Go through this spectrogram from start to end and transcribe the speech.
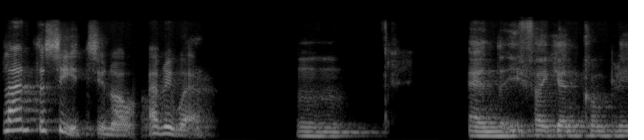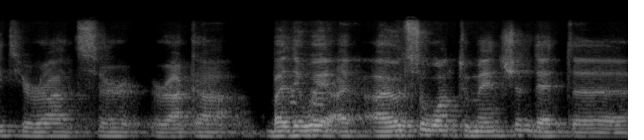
plant the seeds, you know, everywhere. Mhm. And if I can complete your answer, Raka, by the way, I, I also want to mention that uh,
